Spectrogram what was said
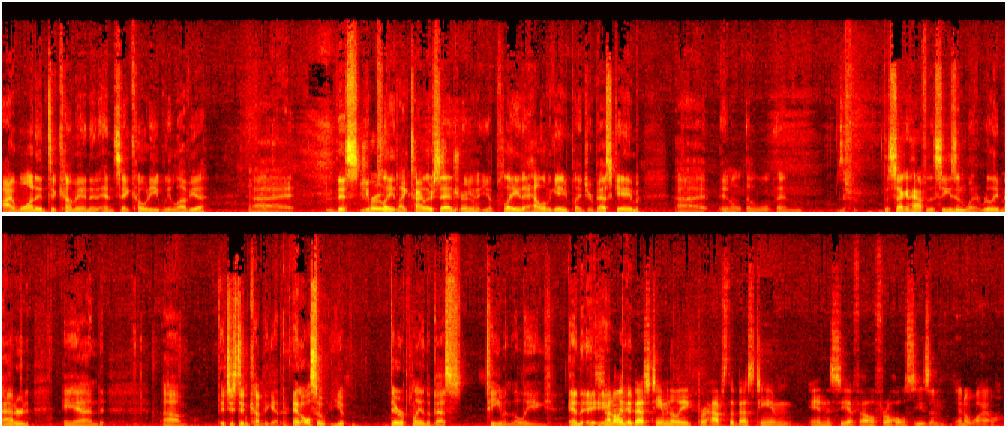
I wanted to come in and, and say, Cody, we love you. Uh, this you played like Tyler said. You, you played a hell of a game. You played your best game uh, in, in, in the second half of the season when it really mattered, and um, it just didn't come together. And also, you they were playing the best team in the league, and a- Not only a- the best team in the league, perhaps the best team in the CFL for a whole season in a while.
